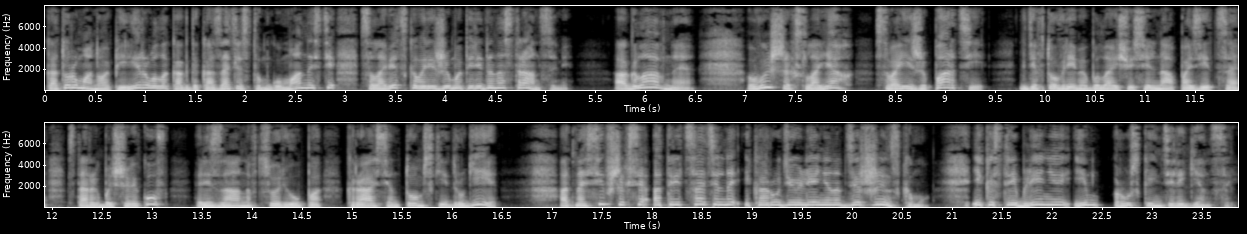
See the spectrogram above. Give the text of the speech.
которым оно оперировало как доказательством гуманности соловецкого режима перед иностранцами. А главное, в высших слоях своей же партии, где в то время была еще сильна позиция старых большевиков, Рязанов, Цурюпа, Красин, Томский и другие, относившихся отрицательно и к орудию Ленина Дзержинскому, и к истреблению им русской интеллигенции.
